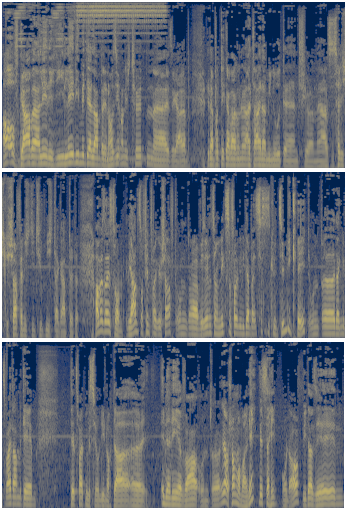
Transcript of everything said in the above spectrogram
Aufgabe erledigt. Die Lady mit der Lampe. Den Hausierer nicht töten. Äh, ist egal. Den Apothekerwagen nur unter einer Minute entführen. Ja, das hätte ich geschafft, wenn ich die Typen nicht da gehabt hätte. Aber sei es drum. Wir haben es auf jeden Fall geschafft. Und äh, wir sehen uns in der nächsten Folge wieder bei Assassin's Creed Syndicate. Und äh, dann geht's weiter mit dem der zweiten Mission, die noch da äh, in der Nähe war. Und äh, ja, schauen wir mal. Ne? Bis dahin und auf Wiedersehen.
